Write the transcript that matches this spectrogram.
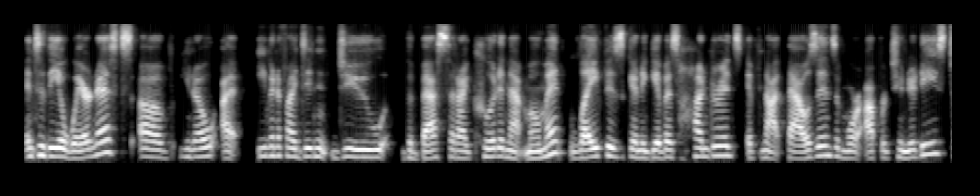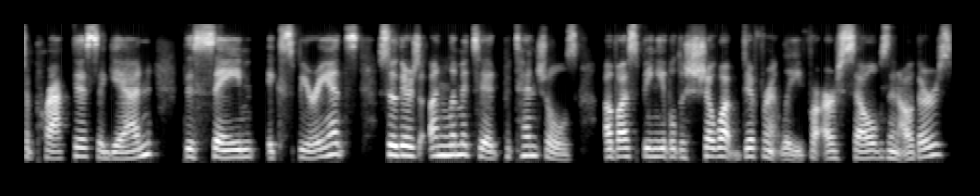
into the awareness of you know I, even if i didn't do the best that i could in that moment life is going to give us hundreds if not thousands of more opportunities to practice again the same experience. So there's unlimited potentials of us being able to show up differently for ourselves and others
